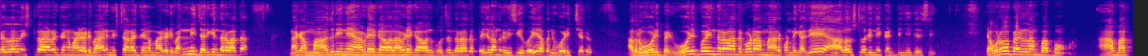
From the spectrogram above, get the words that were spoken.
పిల్లల్ని ఇష్టారాజ్యంగా మాట్లాడి భార్యని ఇష్టారాజ్యంగా మాట్లాడి ఇవన్నీ జరిగిన తర్వాత నాకు ఆ మాధురినే ఆవిడే కావాలి ఆవిడే కావాలని కూర్చున్న తర్వాత ప్రజలందరూ విసిగిపోయి అతన్ని ఓడిచ్చారు. అతను ఓడిపోయాడు. ఓడిపోయిన తర్వాత కూడా మారకుండా అదే ఆ స్టోరీని కంటిన్యూ చేసి ఎవరో పెళ్ళాం పాపం. ఆ భర్త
